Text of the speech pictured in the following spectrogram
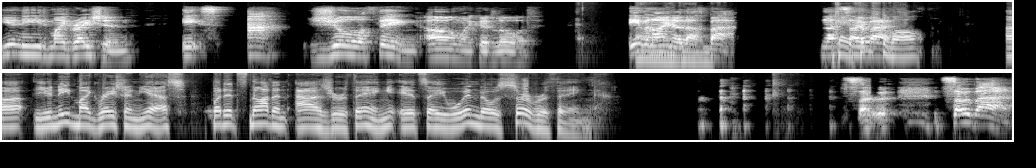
You need migration. It's an Azure thing. Oh my good lord. Even oh I know God. that's bad. That's okay, so first bad. of all, uh, you need migration, yes, but it's not an Azure thing. It's a Windows Server thing. so it's so bad,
